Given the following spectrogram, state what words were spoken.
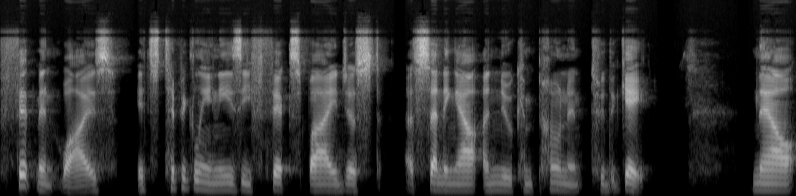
fitment wise, it's typically an easy fix by just uh, sending out a new component to the gate. Now,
